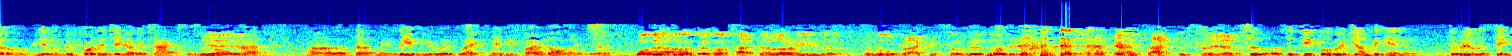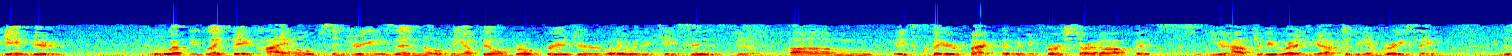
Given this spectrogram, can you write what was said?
so you know, before they take out the taxes and Yeah, all yeah. that, uh, that may leave you with like maybe five dollars. Yeah. Well, there's no there's no tax. I was already in the, the low bracket, so there's no taxes. So yeah. So, so people who are jumping in the real estate game, they're who have these like big high hopes and dreams and opening up their own brokerage or whatever the case is. Yeah. Um, it's clear fact that when you first start off, it's you have to be ready. You have to be embracing the,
